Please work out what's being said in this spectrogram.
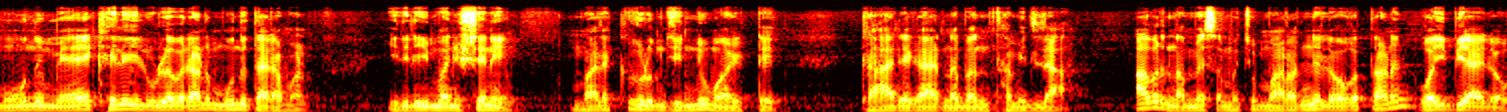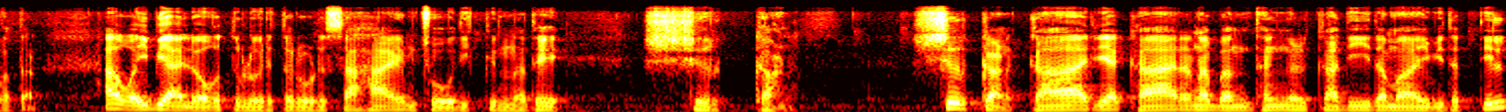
മൂന്ന് മേഖലയിലുള്ളവരാണ് മൂന്ന് തരമാണ്. ഇതിൽ ഈ മനുഷ്യന് മലക്കുകളും ജിന്നുമായിട്ട് കാര്യകാരണ ബന്ധമില്ല. അവർ നമ്മെ സംബന്ധിച്ച് മറഞ്ഞ ലോകത്താണ് വൈബ്യായ ലോകത്താണ്. ആ വൈബ്യായ ലോകത്തുള്ള ഒരുത്തരോട് സഹായം ചോദിക്കുന്നത് ഷിർക്കാണ്. ഷിർക്കാണ്. കാര്യകാരണ ബന്ധങ്ങൾക്ക് അതീതമായ വിധത്തിൽ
